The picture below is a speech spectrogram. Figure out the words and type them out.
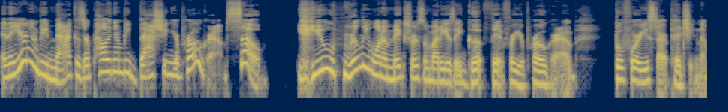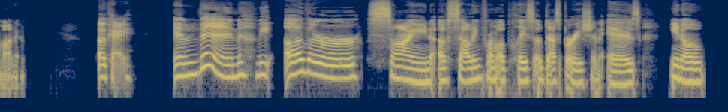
And then you're going to be mad because they're probably going to be bashing your program. So you really want to make sure somebody is a good fit for your program before you start pitching them on it. Okay. And then the other sign of selling from a place of desperation is, you know,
